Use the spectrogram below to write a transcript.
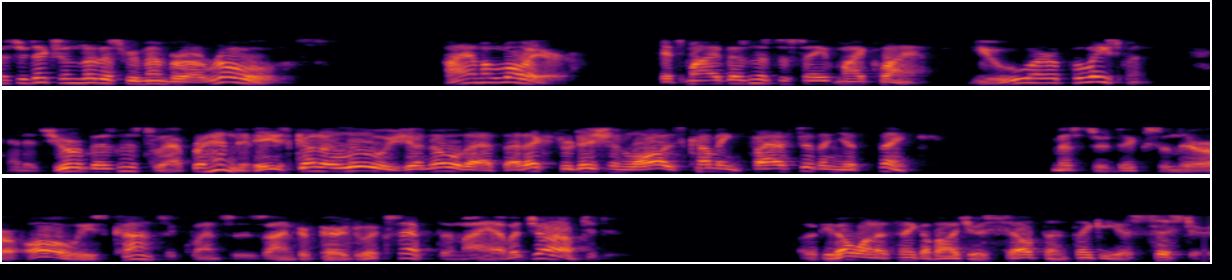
Mr. Dixon, let us remember our roles. I am a lawyer. It's my business to save my client. You are a policeman, and it's your business to apprehend him. He's gonna lose, you know that. That extradition law is coming faster than you think. Mr. Dixon, there are always consequences. I'm prepared to accept them. I have a job to do. But if you don't want to think about yourself, then think of your sister.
